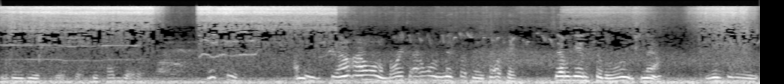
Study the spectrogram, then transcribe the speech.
to do this. If I did it. This is. I to see. I don't, don't want to break it. I don't want to mess up anything. Okay. See, I'm getting to the roots now. Getting to the roots.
